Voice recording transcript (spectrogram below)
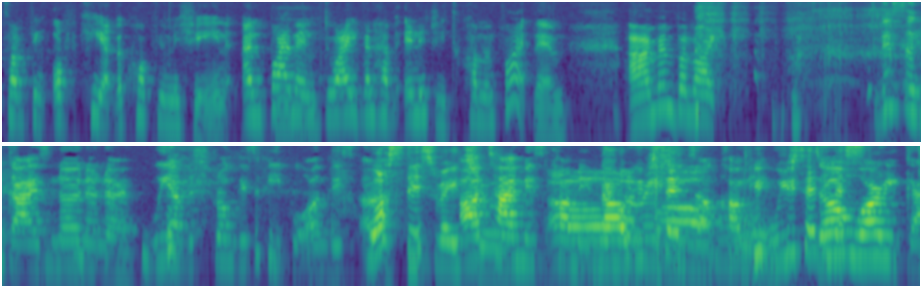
something off key at the coffee machine, and by Mm. then, do I even have energy to come and fight them? I remember like Listen, guys, no, no, no. We are the strongest people on this earth. What's this, Rachel? Our time is coming. Oh, No, we've said God. are coming. we've said Don't worry, guys.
